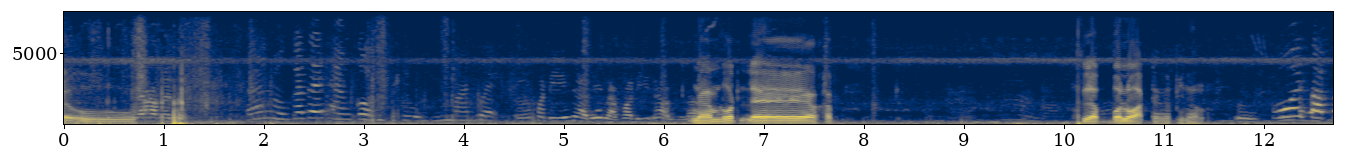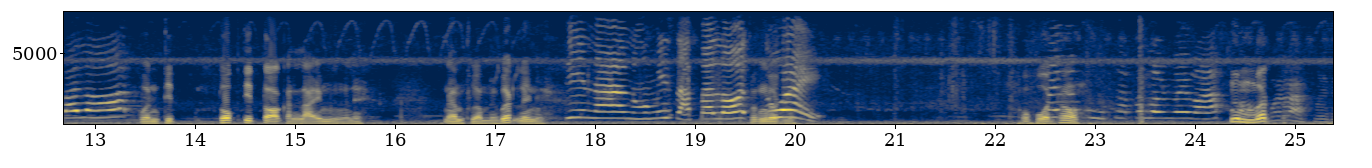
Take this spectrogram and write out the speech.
ยโอ้ยาวเลยลูกแล้วหนูก็ได้ทำกล่องสุ่มมาด้วยเออพอดีแค่นี้แหละพอดีแล้วน้ำลดแล้วครับ เกือบบลอดนะครับพี่น้องอืมอุ้ยสับปะรดควรติดตกติดต่อกันหลายมือเลยน้ำท่วมไปเบิดเลยเนี่ย พี่นาหนูมีสับปะรด เพิ่งหลุด้ดวนี่ยโอ้โหเท่าปลูกสับปะรดไว้วะหึ่มเบิดเมื่อไหร่เนี่ย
